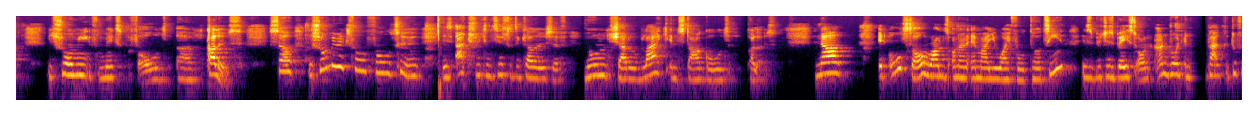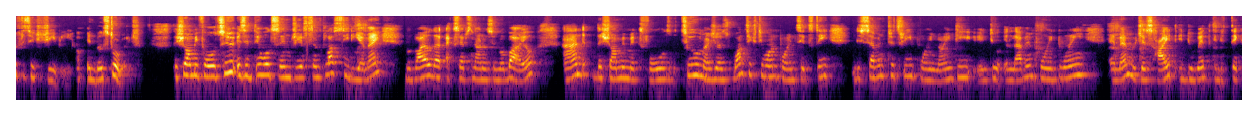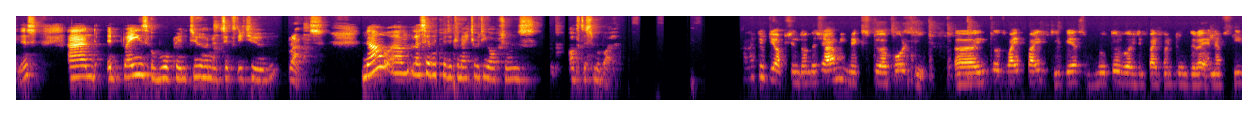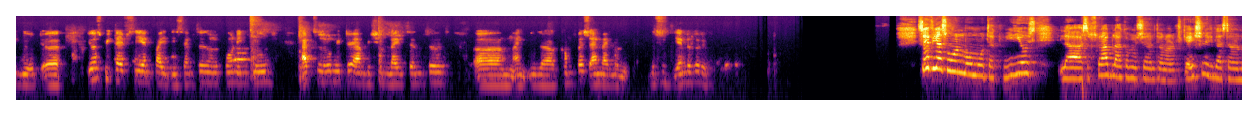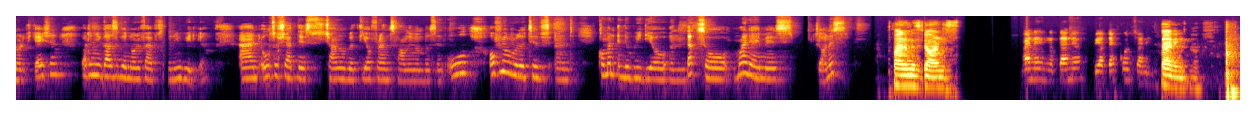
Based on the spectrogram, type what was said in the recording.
the Xiaomi Mix Fold um, colors. So the Xiaomi Mix Fold Fold 2 is actually consists of the colors of moon, shadow black, and star gold colors. Now, it also runs on an MIUI Fold 13, which is based on Android and packs 256 GB of inbuilt storage. The Xiaomi Fold 2 is a dual SIM GSM Plus CDMA mobile that accepts nano SIM mobile, and the Xiaomi Mix Fold 2 measures 161.60 into 73.90 into 11.20 mm, which is height into width into thickness, and it weighs a whopping 262 grams. Now, um, let's head into the connectivity options of this mobile. Connectivity options on the Xiaomi Mix to a Fold 2 uh, includes Wi-Fi, GPS, Bluetooth version 5.20, NFC, uh, USB Type-C, and 5G. Sensors on the phone includes accelerometer, ambient light sensors, um, and uh, compass and magnetometer. This is the end of the review. So if you guys want more more tech videos, uh, subscribe, like, comment, share, and turn on notification. If you guys turn on notification button, you guys will get notified for the new video. And also share this channel with your friends, family members, and all of your relatives. And comment in the video. And that's all. My name is Jonas. My name is John. My name is Nathaniel. We are Tech Code signing. Signing.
